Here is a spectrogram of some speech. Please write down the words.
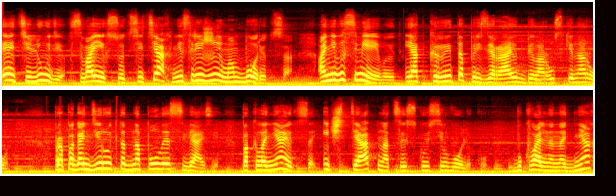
Эти люди в своих соцсетях не с режимом борются. Они высмеивают и открыто презирают белорусский народ, пропагандируют однополые связи, поклоняются и чтят нацистскую символику. Буквально на днях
